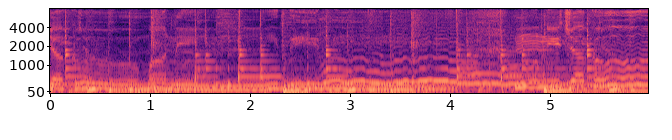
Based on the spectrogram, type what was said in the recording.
ନିଜକୁ ମନେ ଦେଲି ମୁଁ ନିଜକୁ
